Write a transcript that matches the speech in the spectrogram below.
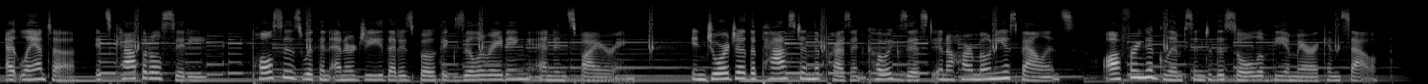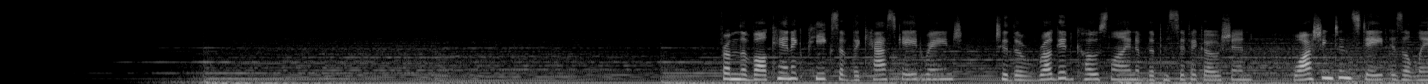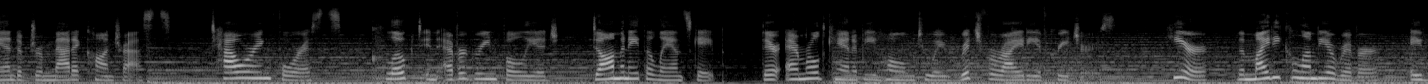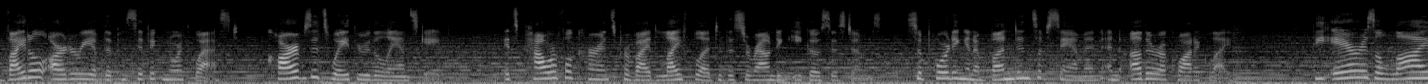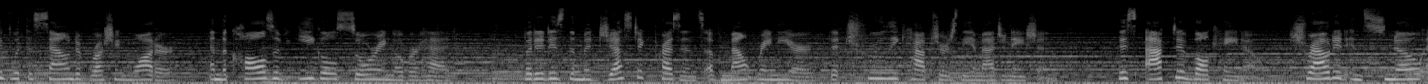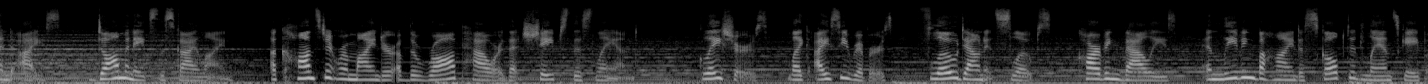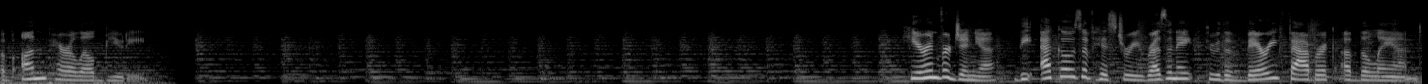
Atlanta, its capital city, pulses with an energy that is both exhilarating and inspiring. In Georgia, the past and the present coexist in a harmonious balance, offering a glimpse into the soul of the American South. From the volcanic peaks of the Cascade Range to the rugged coastline of the Pacific Ocean, Washington state is a land of dramatic contrasts. Towering forests, cloaked in evergreen foliage, dominate the landscape, their emerald canopy home to a rich variety of creatures. Here, the mighty Columbia River, a vital artery of the Pacific Northwest, carves its way through the landscape its powerful currents provide lifeblood to the surrounding ecosystems, supporting an abundance of salmon and other aquatic life. The air is alive with the sound of rushing water and the calls of eagles soaring overhead. But it is the majestic presence of Mount Rainier that truly captures the imagination. This active volcano, shrouded in snow and ice, dominates the skyline a constant reminder of the raw power that shapes this land. Glaciers, like icy rivers, flow down its slopes, carving valleys and leaving behind a sculpted landscape of unparalleled beauty. Here in Virginia, the echoes of history resonate through the very fabric of the land.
